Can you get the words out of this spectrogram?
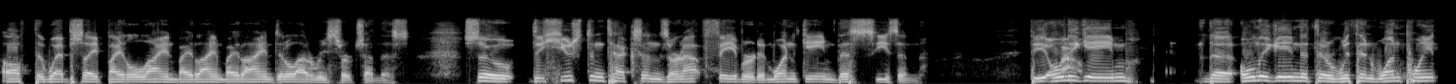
off the website by line by line by line, did a lot of research on this. So the Houston Texans are not favored in one game this season. The only wow. game the only game that they're within one point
